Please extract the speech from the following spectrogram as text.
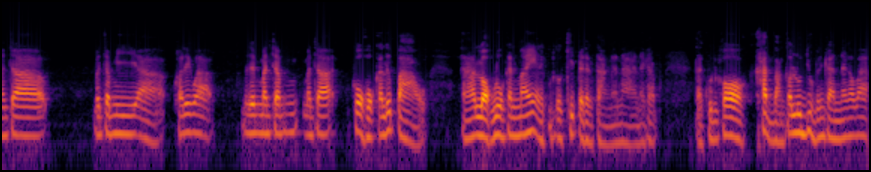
มันจะมันจะมีอ่าเขาเรียกว่ามันจะมันจะมันจะโกหกกันหรือเปล่านะหลอกลวงกันไหมอะไรคุณก็คิดไปต่างๆ นานานะครับ แต่คุณก็คาดหวังก็ลุ้นอยู่เหมือนกันนะครับว่า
